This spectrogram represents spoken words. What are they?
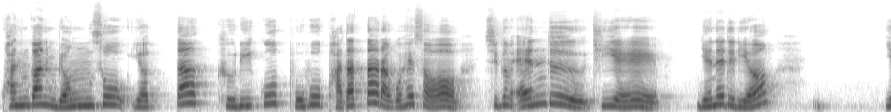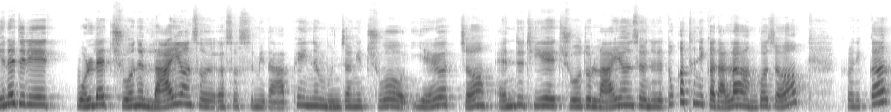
관광 명소였다. 그리고 보호받았다라고 해서 지금 and 뒤에 얘네들이요. 얘네들이 원래 주어는 lion였었습니다. 앞에 있는 문장의 주어 얘였죠. and 뒤에 주어도 lions였는데 똑같으니까 날라간 거죠. 그러니까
